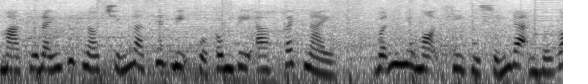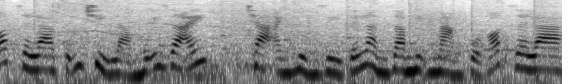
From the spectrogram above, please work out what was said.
mà thứ đánh thức nó chính là thiết bị của công ty Apex này. Vẫn như mọi khi thì súng đạn với Godzilla cũng chỉ là mũi dãi, chả ảnh hưởng gì tới làn da mịn màng của Godzilla.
